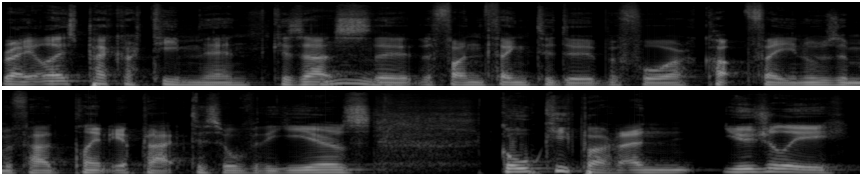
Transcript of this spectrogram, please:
Right, let's pick our team then, because that's mm. the, the fun thing to do before cup finals, and we've had plenty of practice over the years. Goalkeeper, and usually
